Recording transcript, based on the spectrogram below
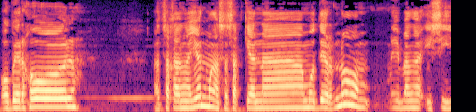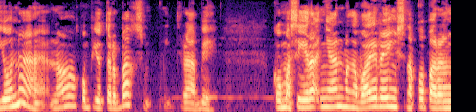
Overhaul at saka ngayon mga sasakyan na moderno may mga ECU na, no? Computer box, grabe. Kung masira niyan, mga wirings, nako parang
